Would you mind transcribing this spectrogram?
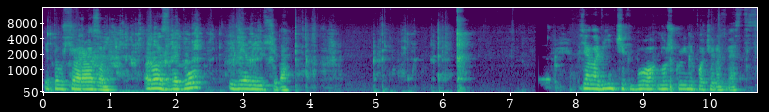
І то все разом розведу і вилию сюди. Взяла вінчик, бо ложкою не хочу розвестися.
